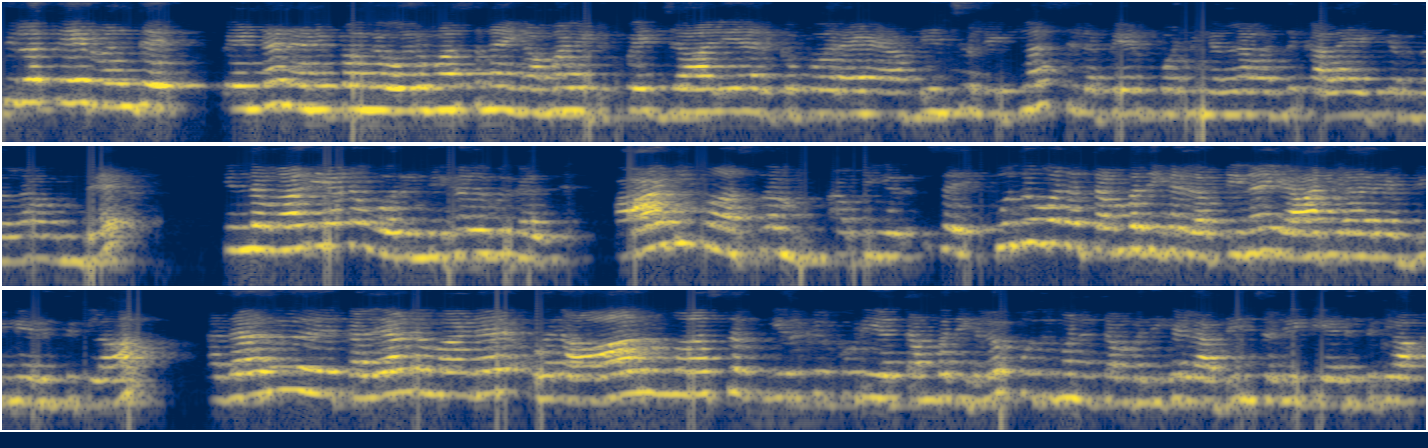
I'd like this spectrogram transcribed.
சில பேர் வந்து என்ன நினைப்பாங்க ஒரு மாசம் நான் எங்க அம்மா வீட்டுக்கு போய் ஜாலியா இருக்க போறேன் அப்படின்னு சொல்லிட்டுலாம் சில பேர் பொண்ணுங்கள்லாம் வந்து கலாய்க்கிறதெல்லாம் உண்டு. இந்த மாதிரியான ஒரு நிகழ்வுகள் ஆடி மாசம் அப்படிங்கிறது சரி புதுமண தம்பதிகள் அப்படின்னா யார் யார் அப்படின்னு எடுத்துக்கலாம். அதாவது கல்யாணமான ஒரு ஆறு மாசம் இருக்கக்கூடிய தம்பதிகளோ புதுமண தம்பதிகள் அப்படின்னு சொல்லிட்டு எடுத்துக்கலாம்.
